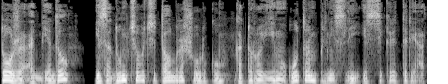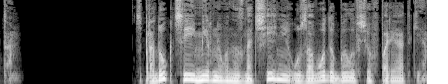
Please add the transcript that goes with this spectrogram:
тоже обедал и задумчиво читал брошюрку, которую ему утром принесли из секретариата. С продукцией мирного назначения у завода было все в порядке.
